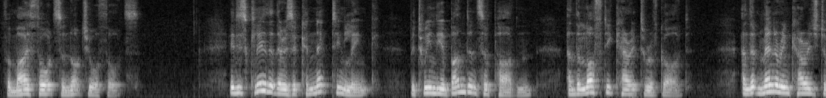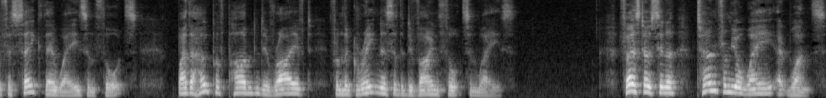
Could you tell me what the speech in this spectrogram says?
For my thoughts are not your thoughts, it is clear that there is a connecting link between the abundance of pardon and the lofty character of God, and that men are encouraged to forsake their ways and thoughts by the hope of pardon derived from the greatness of the divine thoughts and ways. First, O sinner, turn from your way at once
